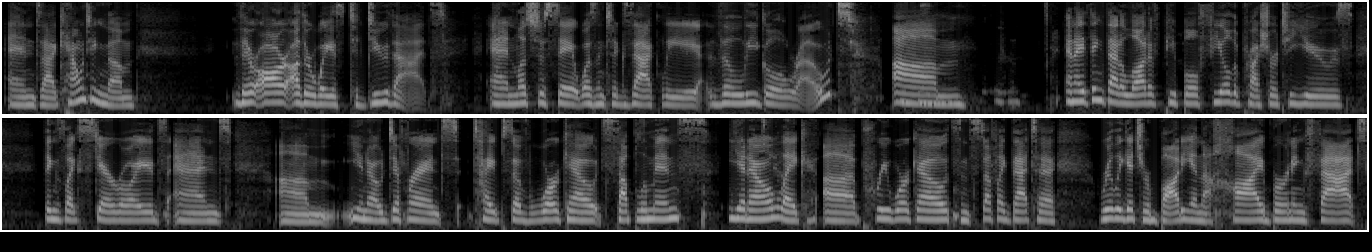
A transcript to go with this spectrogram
and uh, counting them, there are other ways to do that. And let's just say it wasn't exactly the legal route. Um, And I think that a lot of people feel the pressure to use things like steroids and, um, you know, different types of workout supplements, you know, like uh, pre workouts and stuff like that to really get your body in the high burning fat,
